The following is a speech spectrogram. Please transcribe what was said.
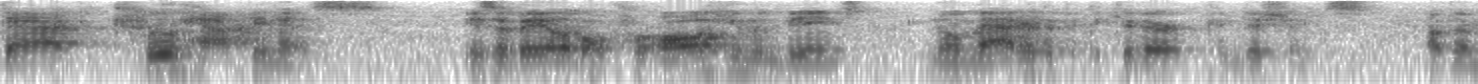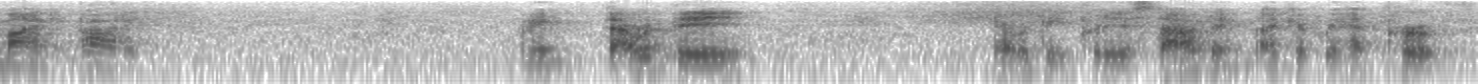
that true happiness is available for all human beings no matter the particular conditions of their mind and body. I mean, that would be that would be pretty astounding, like if we had proof.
